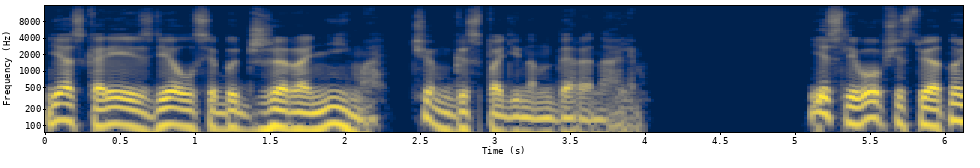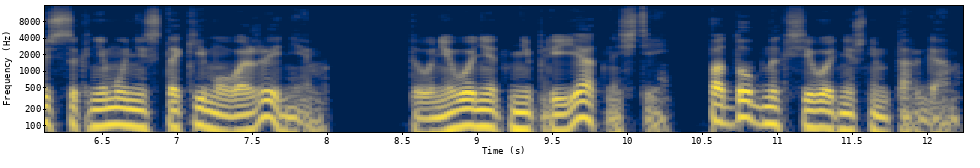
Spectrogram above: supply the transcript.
я скорее сделался бы Джеронима, чем господином Дереналем. Если в обществе относятся к нему не с таким уважением, то у него нет неприятностей, подобных сегодняшним торгам,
